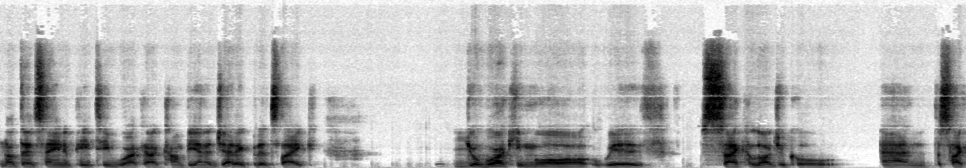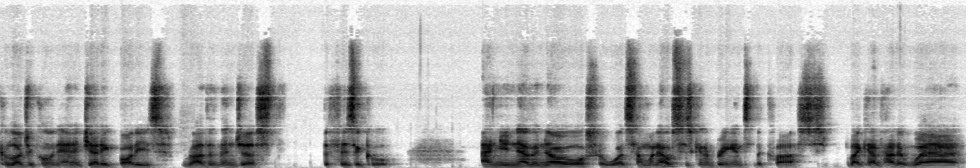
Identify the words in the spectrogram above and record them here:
not that saying a PT workout can't be energetic, but it's like you're working more with psychological and the psychological and energetic bodies rather than just the physical. And you never know also what someone else is going to bring into the class. Like I've had it where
